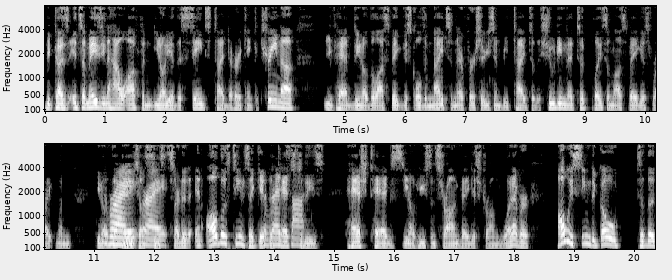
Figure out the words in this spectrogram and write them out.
because it's amazing how often, you know, you had the Saints tied to Hurricane Katrina. You've had, you know, the Las Vegas Golden Knights in their first season be tied to the shooting that took place in Las Vegas right when, you know, Right, the NHL right. season started. And all those teams that get The attached to these hashtags, you know, Houston strong, Vegas strong, whatever, always seem to go to the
